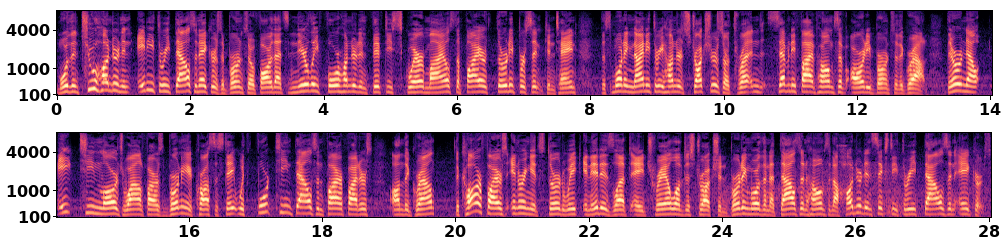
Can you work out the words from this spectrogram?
More than 283,000 acres have burned so far. That's nearly 450 square miles. The fire 30% contained. This morning, 9,300 structures are threatened. 75 homes have already burned to the ground. There are now 18 large wildfires burning across the state with 14,000 firefighters on the ground. The Carr fire's entering its third week and it has left a trail of destruction, burning more than 1,000 homes and 163,000 acres.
